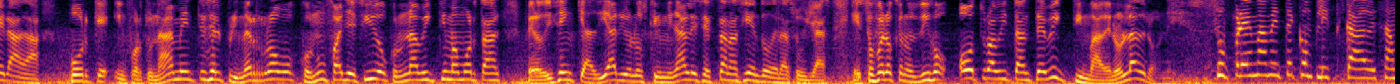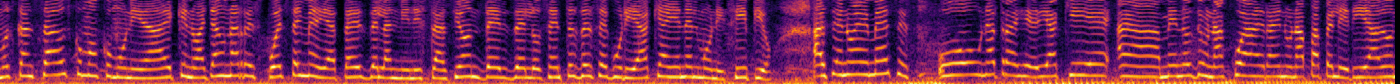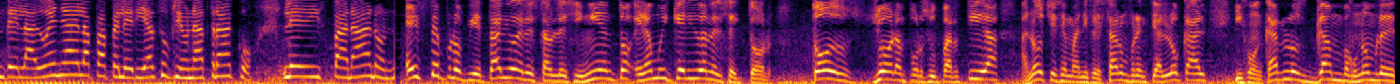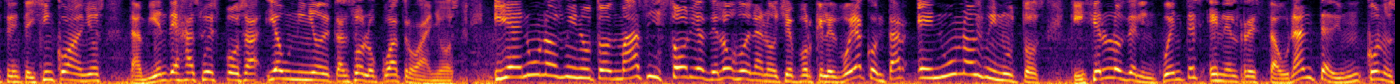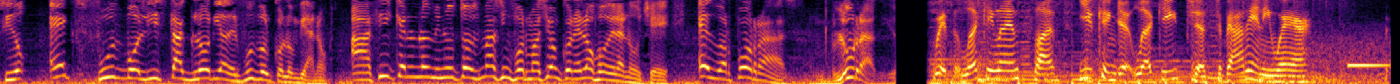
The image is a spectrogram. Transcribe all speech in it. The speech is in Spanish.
porque infortunadamente es el primer robo con un fallecido, con una víctima mortal, pero dicen que a diario los criminales están haciendo de las suyas. Esto fue lo que nos dijo otro habitante víctima de los ladrones. Supremamente complicado. Estamos cansados como comunidad de que no haya una respuesta inmediata desde la administración, desde los entes de seguridad que hay en el municipio. Hace nueve meses hubo una tragedia aquí a menos de una cuadra en una papelería donde la dueña de la papelería sufrió un atraco. Le dispararon. Este propietario del establecimiento era muy querido en el sector. Todos lloran por su partida. Anoche se manifestaron frente al local y Juan Carlos Gamba, un hombre de 35 años, también deja a su esposa y a un niño de tan solo 4 años. Y en unos minutos más historias del ojo de la noche porque les voy a contar en unos minutos que hicieron los delincuentes en el restaurante de un conocido ex futbolista gloria del fútbol colombiano. Así que en unos minutos más información con el ojo de la noche. Edward Porras, Blue Radio. With the Lucky Land slots, you can get lucky just about anywhere.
